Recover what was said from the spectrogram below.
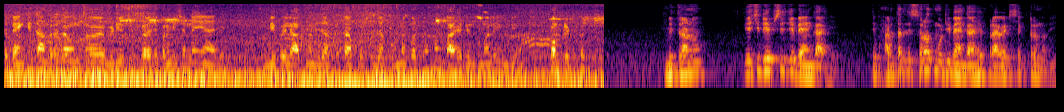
तर बँकेच्या अंदर जाऊन तर व्हिडिओ शूट करायची परमिशन नाही आहे. मी पहिले आतमध्ये जातो काय प्रोसिजर पूर्ण करतो मग बाहेर येऊन तुम्हाला व्हिडिओ कंप्लीट करतो. मित्रांनो एच डी एफ सी जी बँक आहे ती भारतातली सर्वात मोठी बँक आहे प्रायव्हेट सेक्टरमध्ये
